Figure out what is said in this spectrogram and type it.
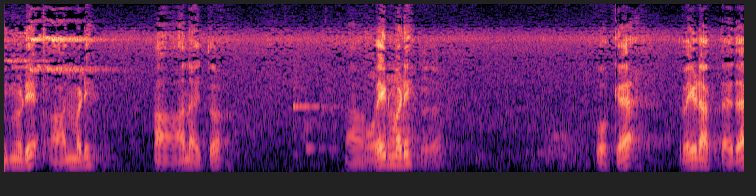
ಈಗ ನೋಡಿ ಆನ್ ಮಾಡಿ. ಹಾಂ ಆನ್ ಆಯ್ತು. ಹಾಂ ರೈಡ್ ಮಾಡಿ. ಓಕೆ ರೈಡ್ ಆಗ್ತಾ ಇದೆ.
